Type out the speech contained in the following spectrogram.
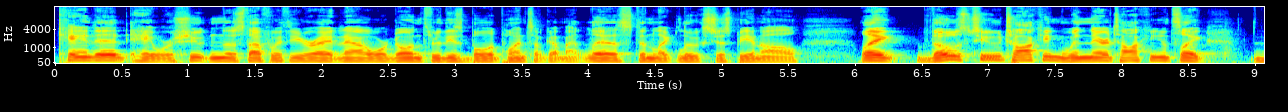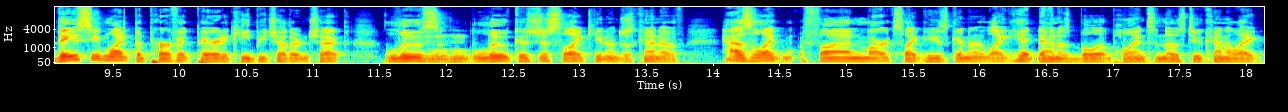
candid hey we're shooting this stuff with you right now. We're going through these bullet points. I've got my list and like luke's just being all like those two talking when they're talking it's like they seem like the perfect pair to keep each other in check. Luke mm-hmm. luke is just like you know just kind of has like fun mark's like he's gonna like hit down his bullet points and those two kind of like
